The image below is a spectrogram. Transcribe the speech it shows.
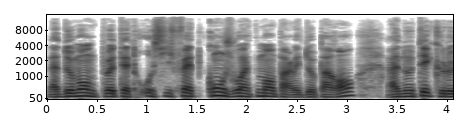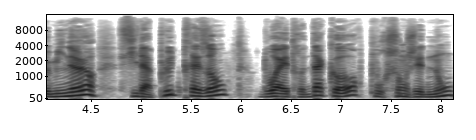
La demande peut être aussi faite conjointement par les deux parents. À noter que le mineur, s'il a plus de 13 ans, doit être d'accord pour changer de nom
